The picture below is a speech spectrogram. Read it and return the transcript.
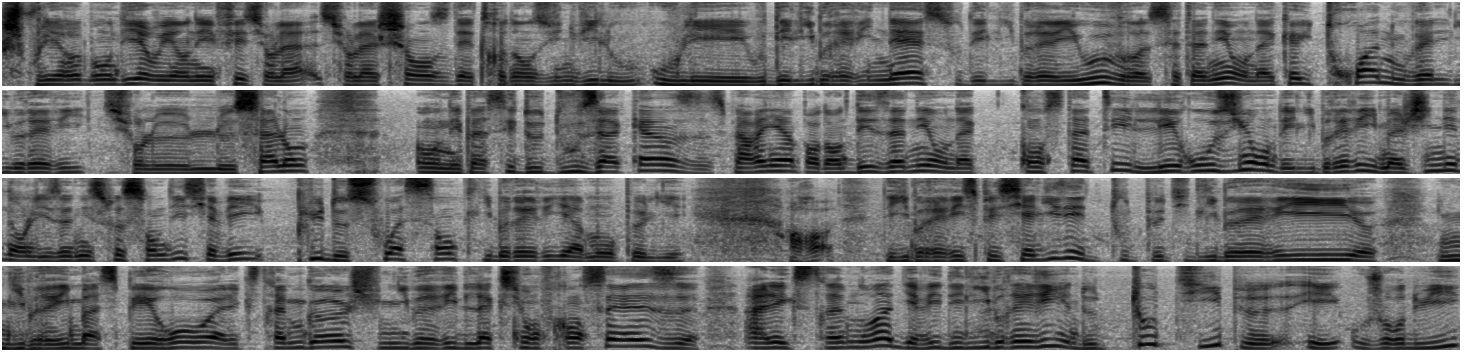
Je voulais rebondir, oui, en effet, sur la, sur la chance d'être dans une ville où, les, où des librairies naissent, où des librairies ouvrent. Cette année, on accueille trois nouvelles librairies sur le, le salon on est passé de 12 à 15, c'est pas rien. Pendant des années, on a constaté l'érosion des librairies. Imaginez, dans les années 70, il y avait plus de 60 librairies à Montpellier. Alors, des librairies spécialisées, de toutes petites librairies, euh, une librairie Maspero à l'extrême gauche, une librairie de l'Action française à l'extrême droite. Il y avait des librairies de tout type. Et aujourd'hui,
